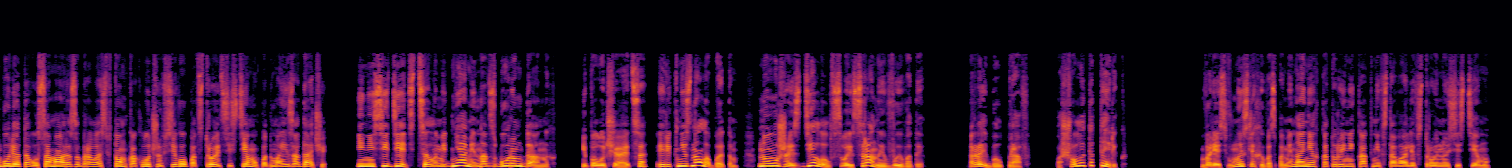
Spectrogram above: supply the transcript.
Более того, сама разобралась в том, как лучше всего подстроить систему под мои задачи и не сидеть целыми днями над сбором данных, и получается, Эрик не знал об этом, но уже сделал свои сраные выводы. Рэй был прав. Пошел этот Эрик. Варясь в мыслях и воспоминаниях, которые никак не вставали в стройную систему,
